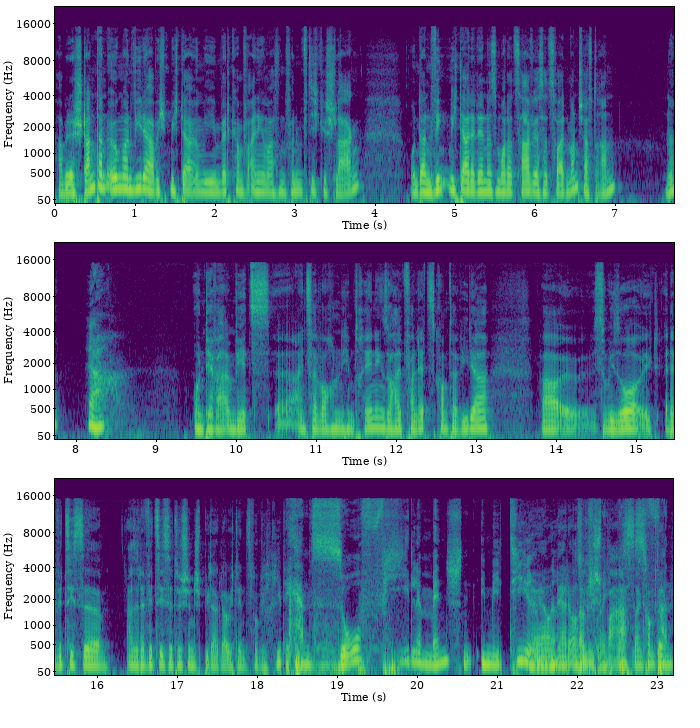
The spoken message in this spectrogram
Aber der stand dann irgendwann wieder, habe ich mich da irgendwie im Wettkampf einigermaßen vernünftig geschlagen. Und dann winkt mich da der Dennis Mordazavi aus der zweiten Mannschaft ran. Ja. Und der war irgendwie jetzt äh, ein, zwei Wochen nicht im Training, so halb verletzt, kommt er wieder. War äh, sowieso ich, der witzigste, also der witzigste Tischtennisspieler, glaube ich, den es wirklich gibt. Der kann so viele Menschen imitieren. Ja, ja, und ne? der hat auch so viel. Spaß, dann kommt der-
